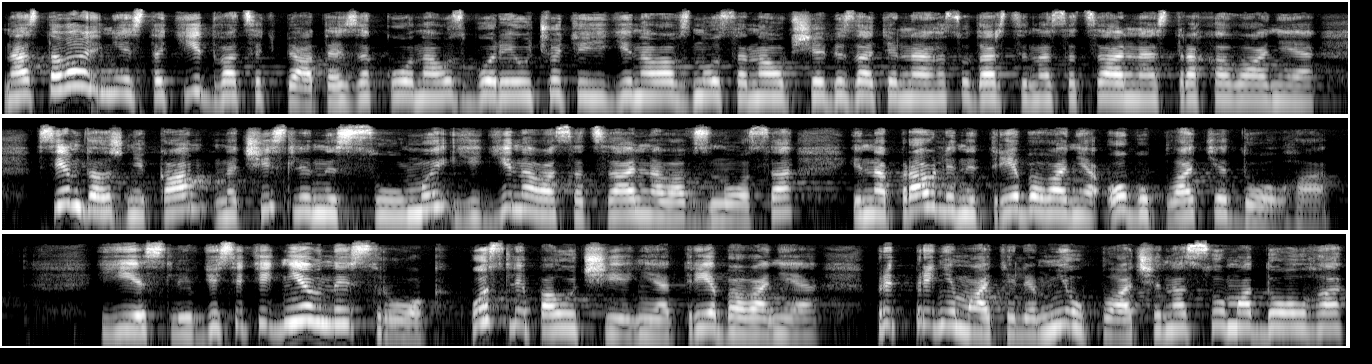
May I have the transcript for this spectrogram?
На основании статьи 25 закона о сборе и учете единого взноса на общеобязательное государственное социальное страхование всем должникам начислены суммы единого социального взноса и направлены требования об уплате долга. Если в 10-дневный срок после получения требования предпринимателем не уплачена сумма долга,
